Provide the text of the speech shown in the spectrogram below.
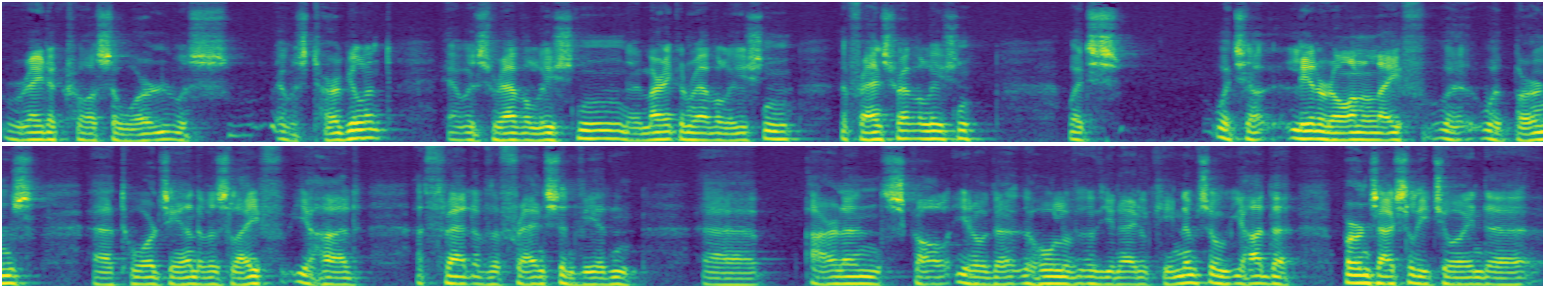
right across the world was it was turbulent. It was revolution, the American Revolution, the French Revolution, which which uh, later on in life with, with Burns, uh, towards the end of his life, you had a threat of the French invading uh, Ireland, Scotland, you know, the, the whole of the United Kingdom. So you had the Burns actually joined a,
